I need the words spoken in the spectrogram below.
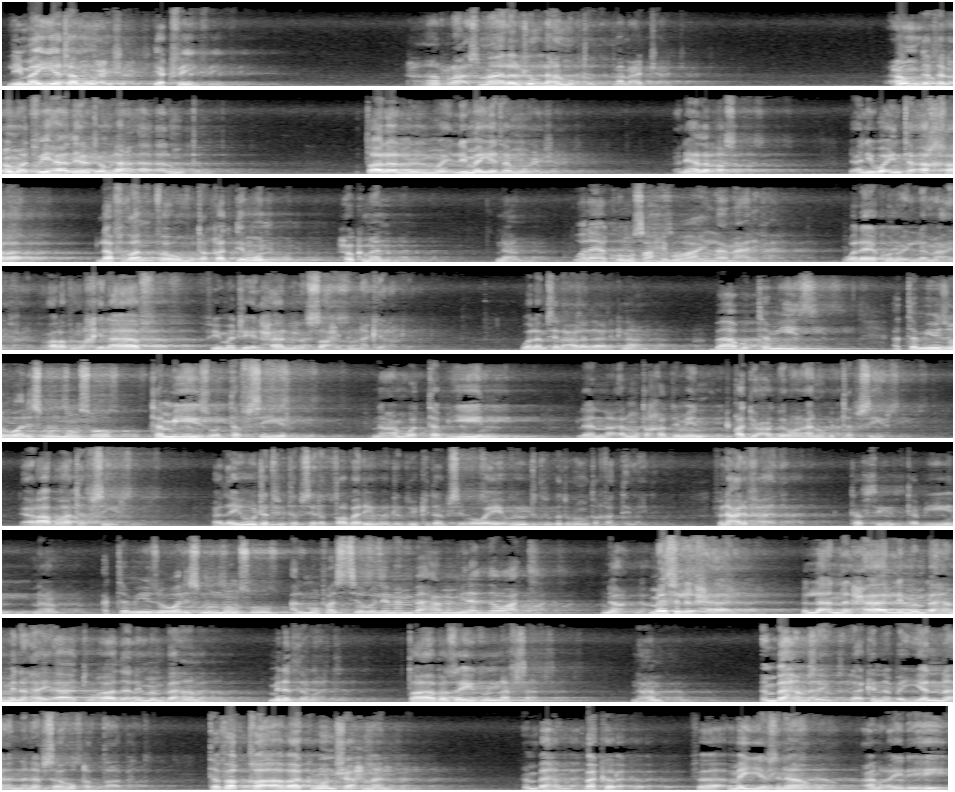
لميت موحشة. يكفي؟ الرأس مال الجملة المبتدأ. ما بعد جاء عمدة العمد في هذه الجملة المبتدأ. طال لميت موحشة. يعني هذا الأصل. يعني وإن تأخر لفظا فهو متقدم حكما. نعم. ولا يكون صاحبها إلا معرفة. ولا يكون إلا معرفة. عرفنا الخلاف في مجيء الحال من الصاحب النكرة. والأمثلة على ذلك. نعم. باب التمييز. التمييز هو الاسم المنصوب. تمييز والتفسير. نعم. والتبيين. لأن المتقدمين قد يعبرون عنه بالتفسير. إعرابها تفسير. هذا يوجد في تفسير الطبري ويوجد في كتاب سيبويه ويوجد في كتب المتقدمين. فنعرف هذا. تفسير تبيين نعم. التمييز هو الاسم المنصوب المفسر لمن بهم من الذوات. نعم. مثل الحال إلا أن الحال لمن بهم من الهيئات وهذا لمن بهم من الذوات. طاب زيد نفسا نعم. انبهم زيد لكن بينا أن نفسه قد طابت. تفقأ بكر شحما. انبهم بكر فميزناه عن غيره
